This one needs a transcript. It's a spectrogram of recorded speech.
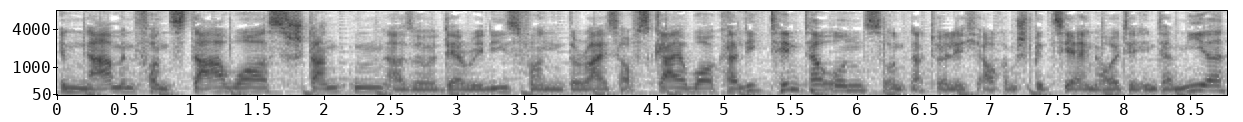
im Namen von Star Wars standen. Also der Release von The Rise of Skywalker liegt hinter uns und natürlich auch im Speziellen heute hinter mir.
